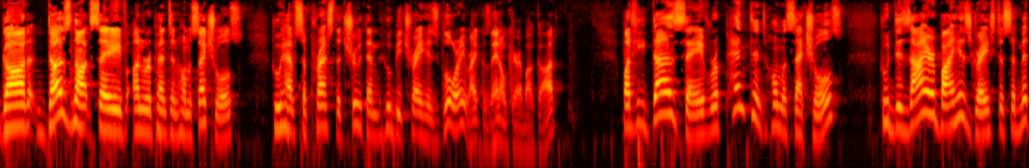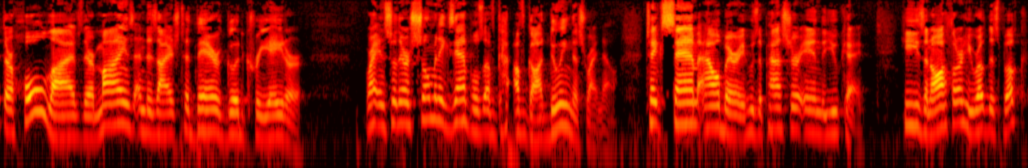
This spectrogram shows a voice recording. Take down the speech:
God does not save unrepentant homosexuals who have suppressed the truth and who betray his glory, right? Because they don't care about God. But he does save repentant homosexuals who desire by his grace to submit their whole lives, their minds, and desires to their good creator. Right? And so there are so many examples of, of God doing this right now. Take Sam Allberry, who's a pastor in the UK. He's an author, he wrote this book.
